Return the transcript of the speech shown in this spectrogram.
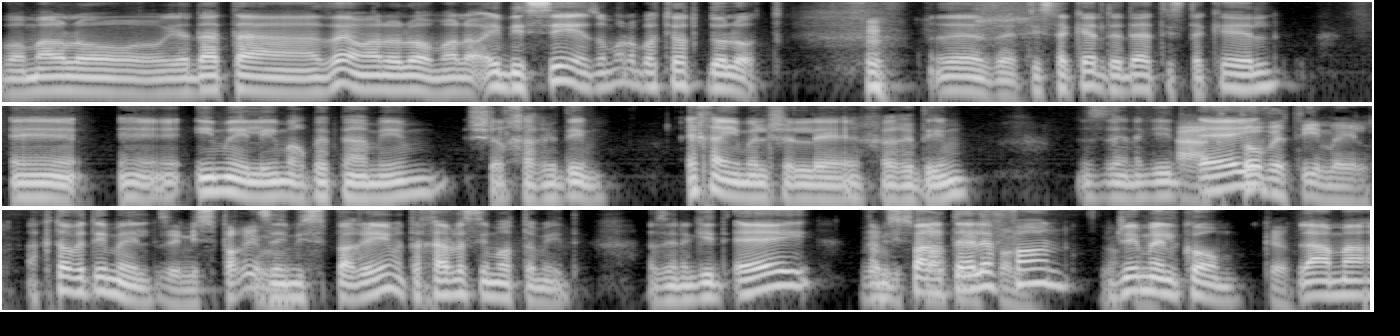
והוא אמר לו ידעת זה הוא אמר לו לא אמר לו ABC אז הוא אמר לו באותיות גדולות. זה, זה תסתכל אתה יודע תסתכל אה, אה, אימיילים הרבה פעמים של חרדים איך האימייל של אה, חרדים זה נגיד A הכתובת אימייל הכתובת אימייל זה מספרים זה מספרים אתה חייב לשים עוד תמיד אז זה נגיד A ומספר טלפון נכון. Gmail com כן. למה?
